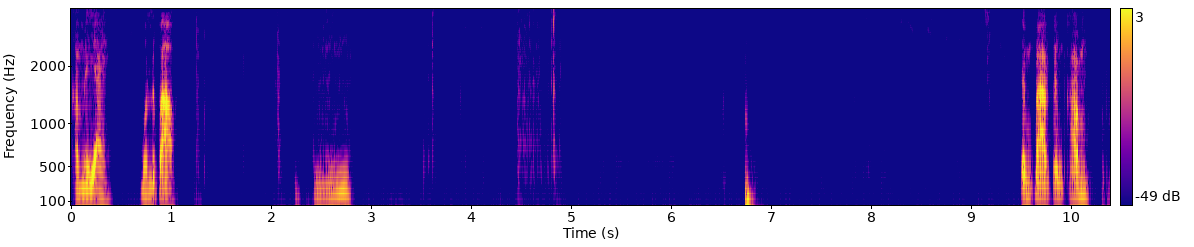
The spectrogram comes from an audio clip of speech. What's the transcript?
คำใหญ่ๆหมดหรือเปล่าเต็มปากเต็มคำ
